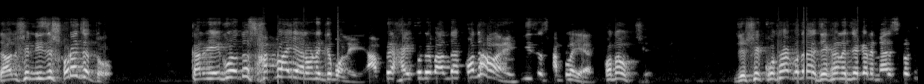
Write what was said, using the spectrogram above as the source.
তাহলে সে নিজে সরে যেত। কারণ এগুলো তো সাপ্লাইয়ার অনেকে বলে। আপনি হাইকোর্টে বান্ধা কথা হয় ইজ সাপ্লাইয়ার কথা হচ্ছে। যে সে কোথায় কোথায়, যেখানে যেখানে ম্যাচ করছে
